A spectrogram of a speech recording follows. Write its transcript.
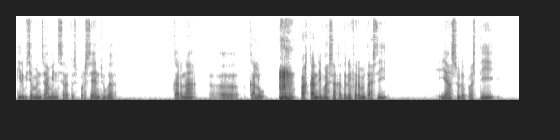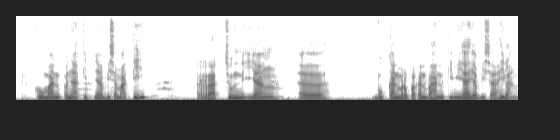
tidak bisa menjamin 100% juga karena e, kalau bahkan dimasak atau difermentasi yang sudah pasti kuman penyakitnya bisa mati racun yang eh, bukan merupakan bahan kimia ya bisa hilang.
